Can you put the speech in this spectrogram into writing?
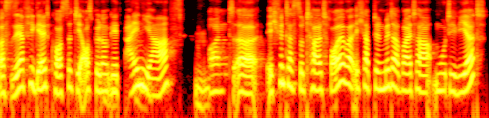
was sehr viel Geld kostet. Die Ausbildung mhm. geht ein Jahr. Mhm. Und äh, ich finde das total toll, weil ich habe den Mitarbeiter motiviert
